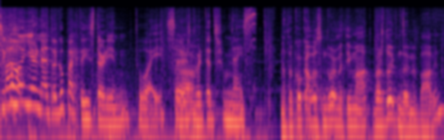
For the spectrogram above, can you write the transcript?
Shiko pa një herë na trego pak këtë historinë tuaj, se ah. është vërtet shumë nice. Në ato kohë ka vështirë me timet, vazhdoj këndoj me babin,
